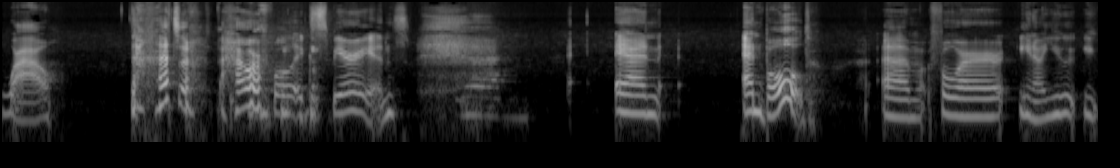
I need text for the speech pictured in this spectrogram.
Wow. That's a powerful experience. Yeah. And and bold um, for you know you you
